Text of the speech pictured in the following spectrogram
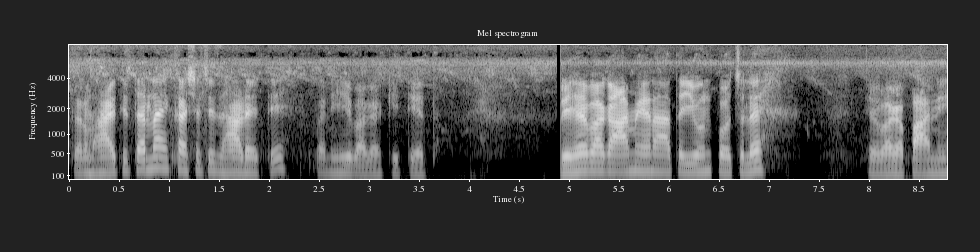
तर माहिती तर नाही कशाचे झाड आहेत ते पण हे बघा किती आहेत. तर हे बघा आम्ही आहे ना आता येऊन पोचलोय. हे बघा पाणी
